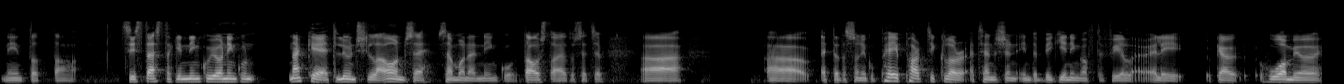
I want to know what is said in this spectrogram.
niin tota, siis tästäkin niinku jo niinku näkee, että Lynchillä on se semmoinen niinku tausta-ajatus, että se ää, ää, että tässä on niinku pay particular attention in the beginning of the film, eli käy, huomioi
